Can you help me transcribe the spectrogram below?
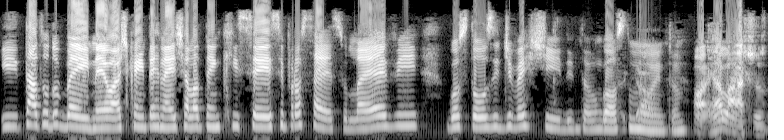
E tá tudo bem, né? Eu acho que a internet ela tem que ser esse processo, leve, gostoso e divertido. Então eu gosto Legal. muito. Ó, relaxa.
